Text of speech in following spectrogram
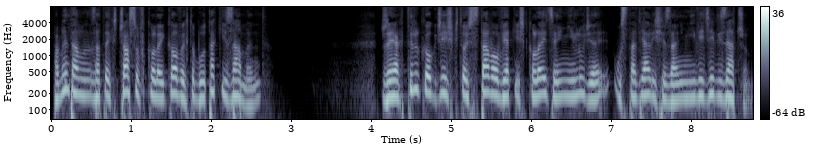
Pamiętam za tych czasów kolejkowych to był taki zamęt, że jak tylko gdzieś ktoś stawał w jakiejś kolejce, inni ludzie ustawiali się za nim, nie wiedzieli za czym.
